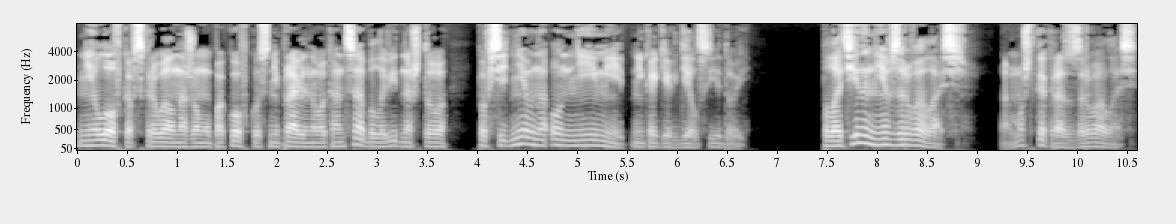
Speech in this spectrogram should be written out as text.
неловко вскрывал ножом упаковку с неправильного конца, было видно, что повседневно он не имеет никаких дел с едой. Плотина не взорвалась. А может, как раз взорвалась.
